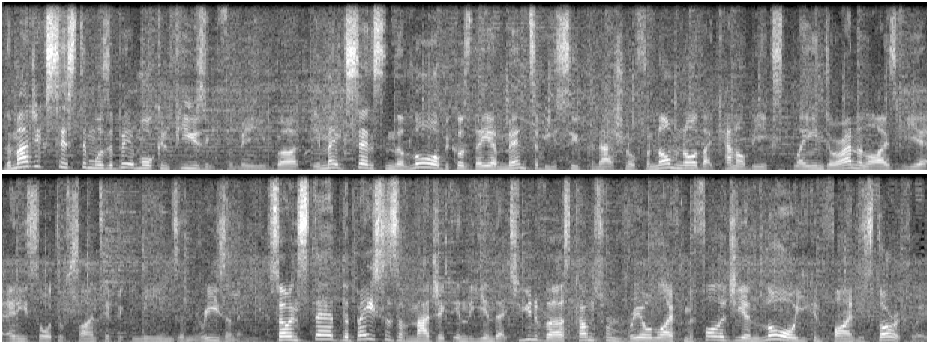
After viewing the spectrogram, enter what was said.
The magic system was a bit more confusing for me, but it makes sense in the lore because they are meant to be supernatural phenomena that cannot be explained or analyzed via any sort of scientific means and reasoning. So instead, the basis of magic in the Index universe comes from real life mythology and lore you can find historically.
